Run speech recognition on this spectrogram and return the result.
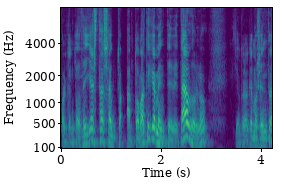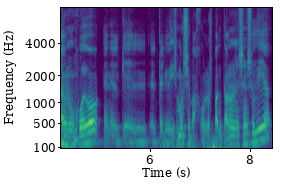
porque entonces ya estás automáticamente vetado, ¿no? Yo creo que hemos entrado en un juego en el que el, periodismo se bajó los pantalones en su día.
